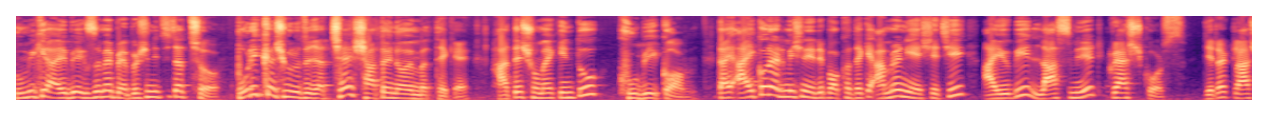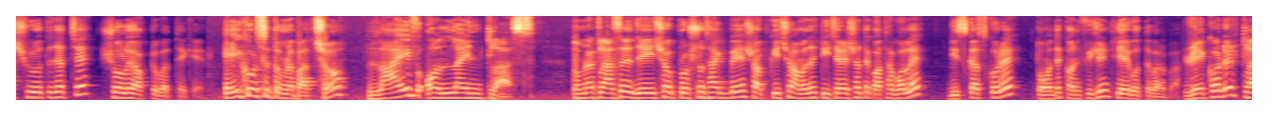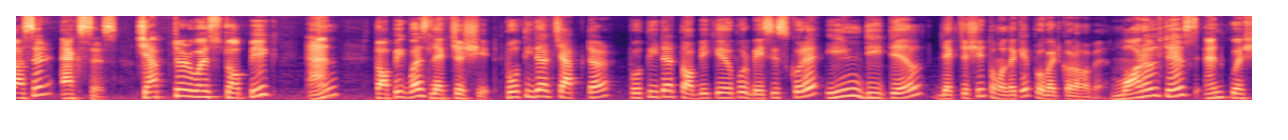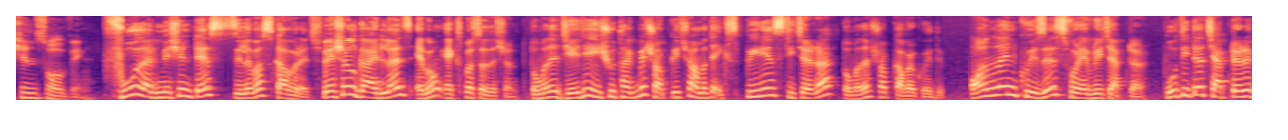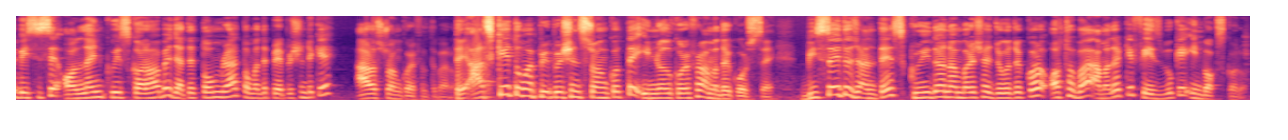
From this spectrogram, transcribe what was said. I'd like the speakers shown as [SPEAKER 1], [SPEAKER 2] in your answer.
[SPEAKER 1] তুমি কি আইবি এক্সামের প্রিপারেশন নিতে চাচ্ছ? পরীক্ষা শুরু হতে যাচ্ছে সাতই নভেম্বর থেকে। হাতে সময় কিন্তু খুবই কম। তাই আইকন অ্যাডমিশন এর পক্ষ থেকে আমরা নিয়ে এসেছি IUB last minute crash course যেটার ক্লাস শুরু হতে যাচ্ছে ষোলোই অক্টোবর থেকে। এই কোর্সে তোমরা পাচ্ছ লাইভ অনলাইন ক্লাস তোমরা ক্লাসে যেই সব প্রশ্ন থাকবে সব কিছু আমাদের টিচারের সাথে কথা বলে ডিসকাস করে তোমাদের কনফিউশন ক্লিয়ার করতে পারবা। রেকর্ডেড ক্লাসের access chapter wise topic and topic wise lecture sheet প্রতিটা চ্যাপ্টার প্রতিটা টপিকের উপর বেসিস করে ইন ডিটেল লেকচার শিট তোমাদেরকে প্রোভাইড করা হবে। Model test and question solving full admission test syllabus coverage special guidelines এবং এক্সপার্ট সাজেশন তোমাদের যে যে ইস্যু থাকবে, সবকিছু আমাদের এক্সপিরিয়েন্স টিচাররা তোমাদের সব কভার করে দেবে। Online quizzes for every chapter প্রতিটা চ্যাপ্টারের বেসিসে অনলাইন কুইজ করা হবে যাতে তোমরা তোমাদের প্রিপারেশনটাকে আরও স্ট্রং করে ফেলতে পারো। তাই আজকেই তোমার প্রিপারেশন স্ট্রং করতে ইনরোল করে ফেলো আমাদের কোর্সে বিস্তারিত জানতে স্ক্রিন দেওয়া নাম্বারের সাথে যোগাযোগ করো অথবা আমাদেরকে ফেসবুকে ইনবক্স করো।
